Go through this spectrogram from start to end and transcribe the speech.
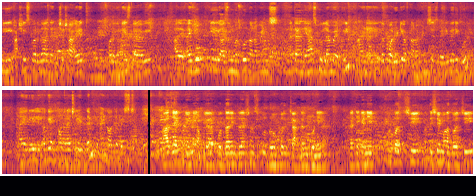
ही अशी स्पर्धा त्यांच्या शाळेत ऑर्गनाईज करावी. आय आय होप की अजून भरपूर टुर्नामेंट्स त्या ह्या स्कूलला मिळतील. आणि the quality of tournaments is very very good I really again congratulate them and all the best आज या ठिकाणी आपल्या पोद्दार इंटरनॅशनल स्कूल रोकल चाकण पुणे या ठिकाणी एक खूप अतिशय महत्त्वाची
